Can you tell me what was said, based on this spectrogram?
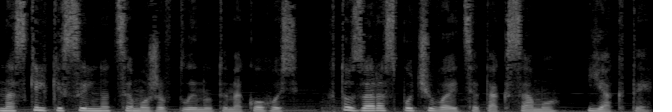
наскільки сильно це може вплинути на когось, хто зараз почувається так само, як ти.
